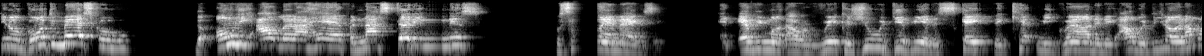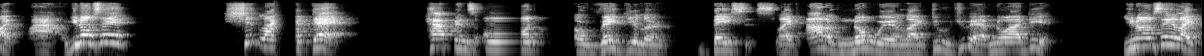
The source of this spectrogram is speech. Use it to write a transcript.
you know, going through med school, the only outlet I had for not studying this was Slam Magazine. And every month I would read, because you would give me an escape that kept me grounded. And I would, you know, and I'm like, wow, you know what I'm saying? Shit like that happens on a regular basis, like out of nowhere. Like, dude, you have no idea. You know what I'm saying? Like,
